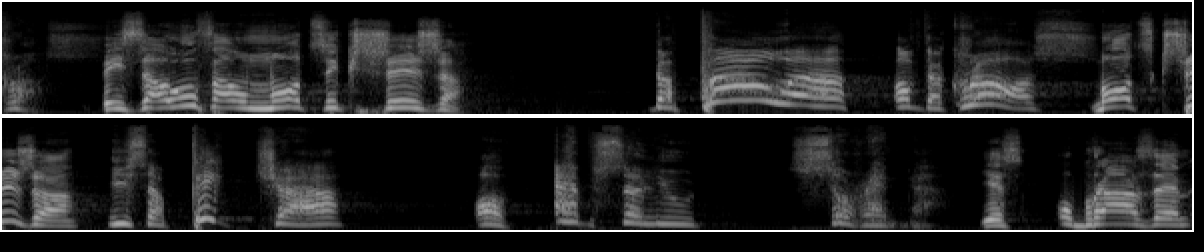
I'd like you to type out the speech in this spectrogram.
cross. Byś zaufał mocy krzyża. The power of the cross Moc krzyża is a picture of absolute surrender. Jest obrazem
